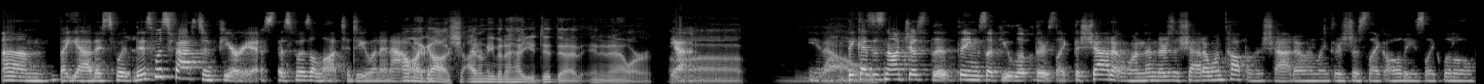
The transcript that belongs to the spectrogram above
Um, but yeah, this was this was fast and furious. This was a lot to do in an hour. Oh my gosh, I don't even know how you did that in an hour. Yeah. Uh, you wow. know, because it's not just the things if you look, there's like the shadow, and then there's a shadow on top of a shadow, and like there's just like all these like little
